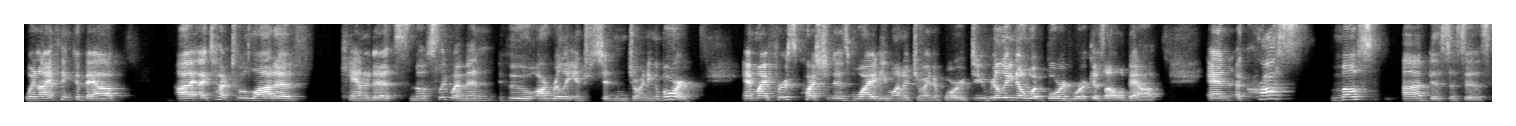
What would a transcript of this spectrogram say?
When I think about, I, I talk to a lot of candidates, mostly women, who are really interested in joining a board. And my first question is why do you want to join a board? Do you really know what board work is all about? And across most uh, businesses,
